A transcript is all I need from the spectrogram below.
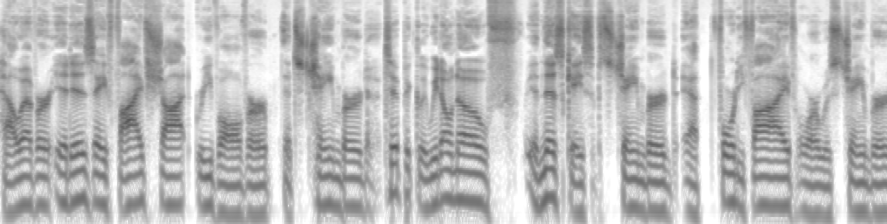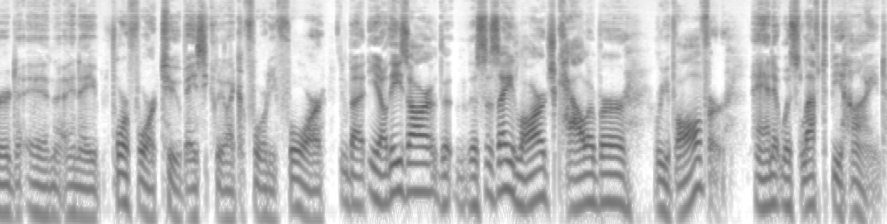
However, it is a five shot revolver that's chambered. Typically, we don't know if, in this case if it's chambered at 45 or was chambered in, in a 442, basically like a 44. But, you know, these are, this is a large caliber revolver and it was left behind.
